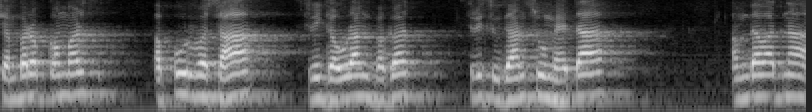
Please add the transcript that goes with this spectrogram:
chamber of commerce Apurva Shah Shri Gaurang Bhagat Shri Sudhanshu Mehta અમદાવાદના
